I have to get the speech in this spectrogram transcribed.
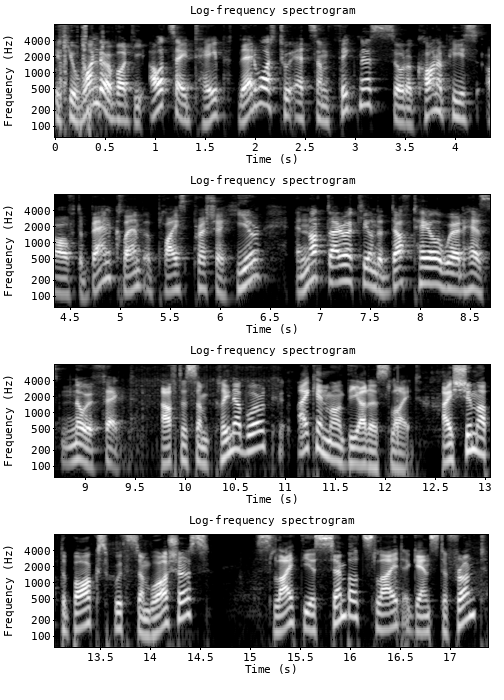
If you wonder about the outside tape, that was to add some thickness so the corner piece of the band clamp applies pressure here and not directly on the dovetail where it has no effect. After some cleanup work, I can mount the other slide. I shim up the box with some washers, slide the assembled slide against the front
